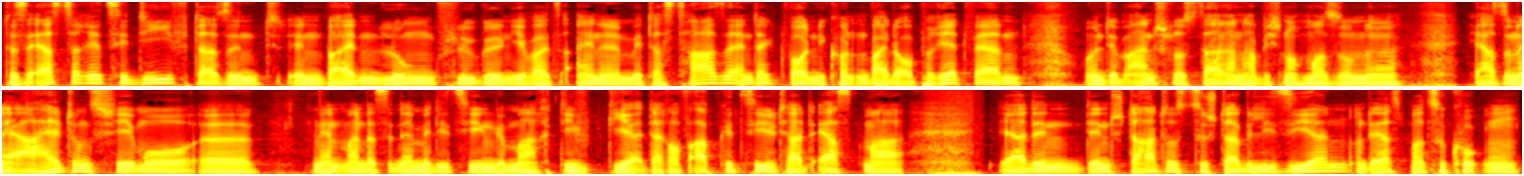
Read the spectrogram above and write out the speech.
das erste Rezidiv. Da sind in beiden Lungenflügeln jeweils eine Metastase entdeckt worden. Die konnten beide operiert werden und im Anschluss daran habe ich noch mal so eine ja so eine Erhaltungschemo äh, nennt man das in der Medizin gemacht, die, die darauf abgezielt hat, erstmal ja, den, den Status zu stabilisieren und erstmal zu gucken,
